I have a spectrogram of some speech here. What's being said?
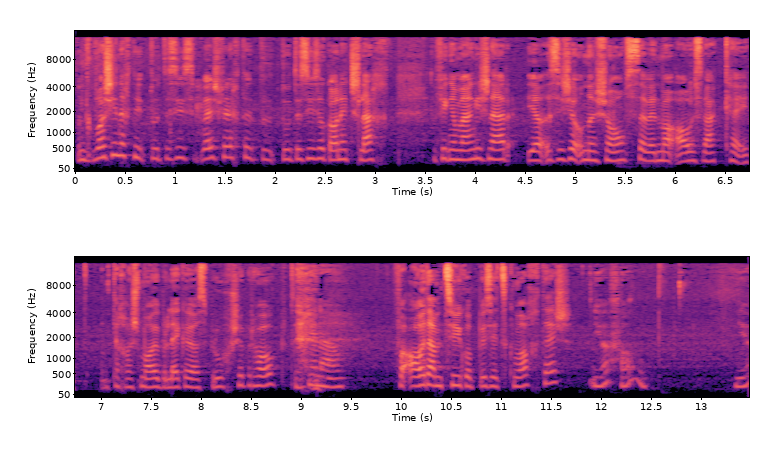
Und wahrscheinlich tut das uns, weißt, vielleicht tut- das uns auch gar nicht schlecht. Ich finde manchmal, dann, ja, es ist ja auch eine Chance, wenn mal alles weggeht. Und dann kannst du mal überlegen, was brauchst du überhaupt. Genau. Von all dem Zeug, was du bis jetzt gemacht hast. Ja, voll. Ja.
